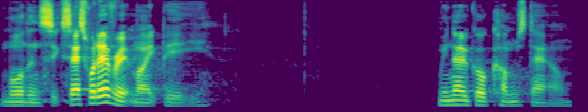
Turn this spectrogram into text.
more than success, whatever it might be. We know God comes down.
